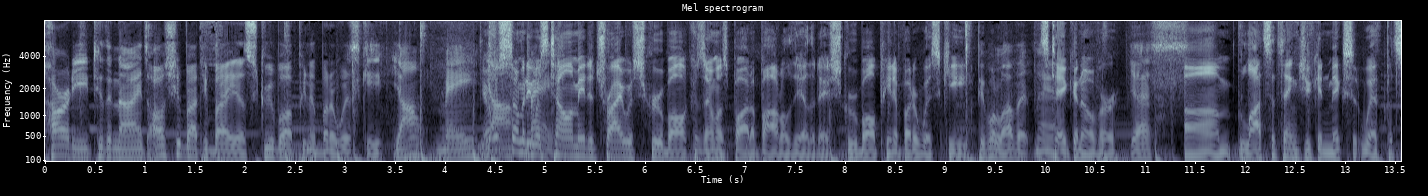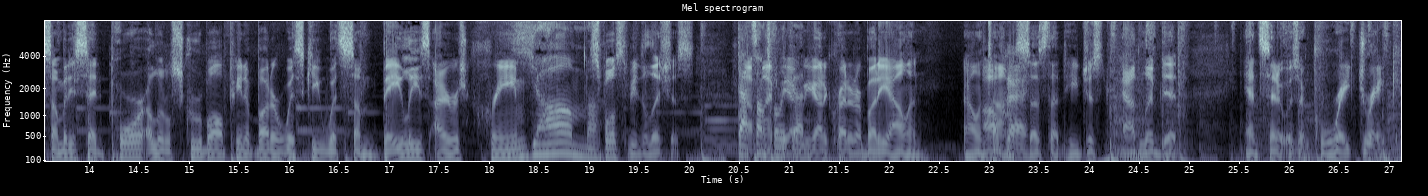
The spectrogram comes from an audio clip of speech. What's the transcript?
party to the nines. All should brought to you by uh, Screwball Peanut Butter Whiskey. Y'all may. You know, y'all somebody was telling me to try with Screwball because I almost bought a bottle the other day. Screwball peanut butter whiskey. People love it, man. It's taken over. Yes. Um, lots of things you can mix it with, but somebody said pour a little Screwball peanut butter whiskey with some Bailey's Irish cream. Yum. It's supposed to be delicious. That sounds really be- good. We got to credit our buddy Alan. Alan Okay. Thomas says that he just ad libbed it and said it was a great drink.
